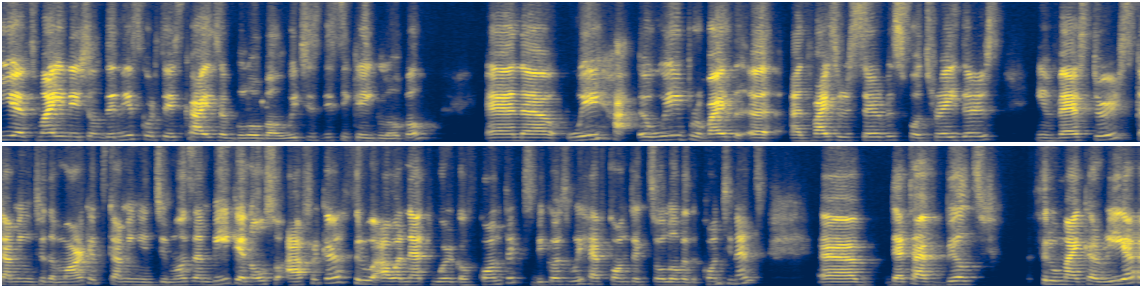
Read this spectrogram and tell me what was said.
Yes, my initial, Denise Cortês-Keyser Global, which is DCK Global. And uh, we, we provide uh, advisory service for traders, investors coming to the market, coming into Mozambique and also Africa through our network of contacts because we have contacts all over the continent uh, that I've built through my career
